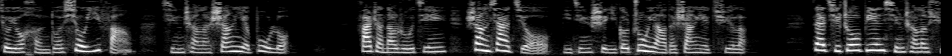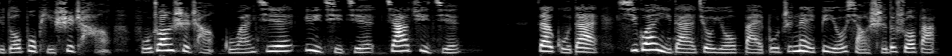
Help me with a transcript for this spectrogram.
就有很多绣衣坊，形成了商业部落。发展到如今，上下九已经是一个重要的商业区了。在其周边形成了许多布匹市场、服装市场、古玩街、玉器街、家具街。在古代，西关一带就有“百步之内必有小食”的说法，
